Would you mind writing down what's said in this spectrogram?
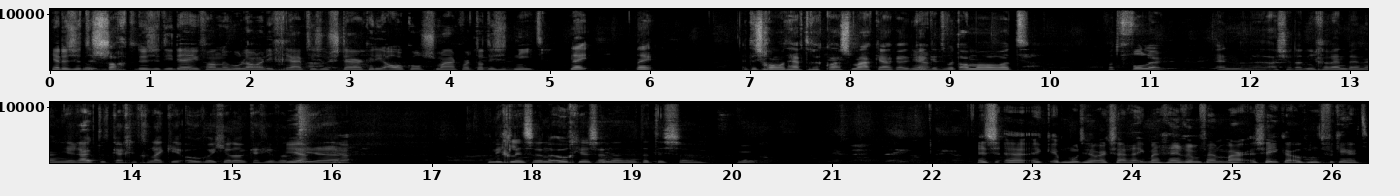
Ja, dus heel het, zacht. dus het idee van hoe langer die grijpt is, hoe sterker die alcoholsmaak wordt, dat is het niet. Nee, nee. Het is gewoon wat heftiger qua smaak. Ja, kijk, Ja. kijk, het wordt allemaal wat, wat voller. En eh, als je dat niet gewend bent en je ruikt het, krijg je het gelijk in je ogen, weet je. Dan krijg je van, Ja, die, eh, ja. van die glinsterende oogjes. En eh, dat is... eh, Is, eh, ik, ik moet heel erg zeggen, ik ben geen rumfan, maar zeker ook niet verkeerd.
